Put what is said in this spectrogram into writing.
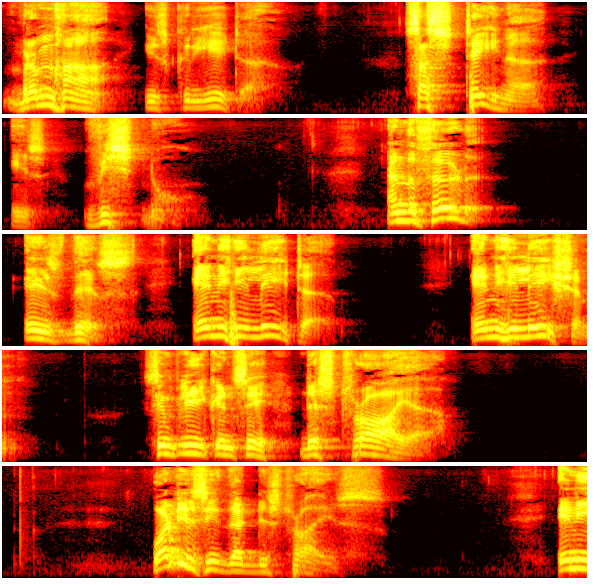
Brahma is creator, sustainer is Vishnu. And the third is this annihilator, annihilation. Simply you can say destroyer. What is it that destroys? Any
